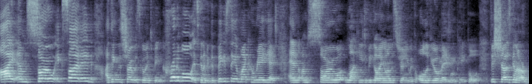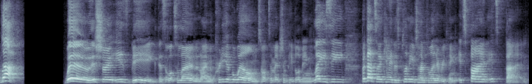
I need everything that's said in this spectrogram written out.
I am so excited. I think this show is going to be incredible. It's going to be the biggest thing of my career yet, and I'm so lucky to be going on this journey with all of you amazing people. This show is going to rock. Whoa, this show is big. There's a lot to learn, and I'm pretty overwhelmed, not to mention people are being lazy, but that's okay. There's plenty of time to learn everything. It's fine, it's fine.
